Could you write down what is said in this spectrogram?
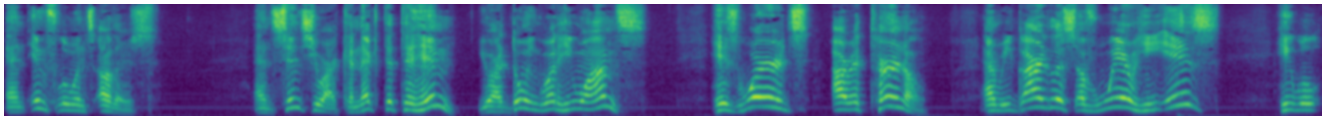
and influence others. And since you are connected to Him, you are doing what He wants. His words are eternal. And regardless of where He is, He will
